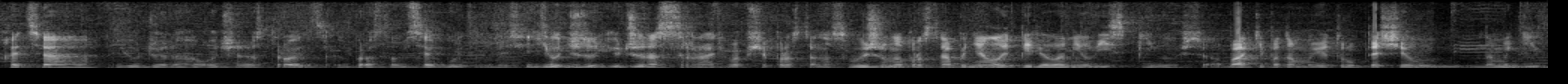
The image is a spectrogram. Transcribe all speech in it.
Хотя Юджира очень расстроится, просто он всех будет выносить. Юджи, Юджира срать вообще просто. Она свою жену просто обнял и переломил ей спину. Все. А Баки потом ее труп тащил на могилу.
